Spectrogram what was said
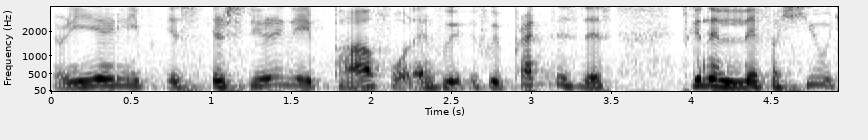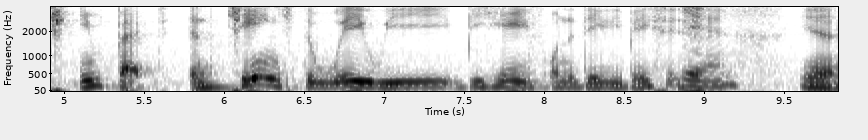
really is it's really powerful. And if we if we practice this, it's going to leave a huge impact and change the way we behave on a daily basis. Yeah. Yeah.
